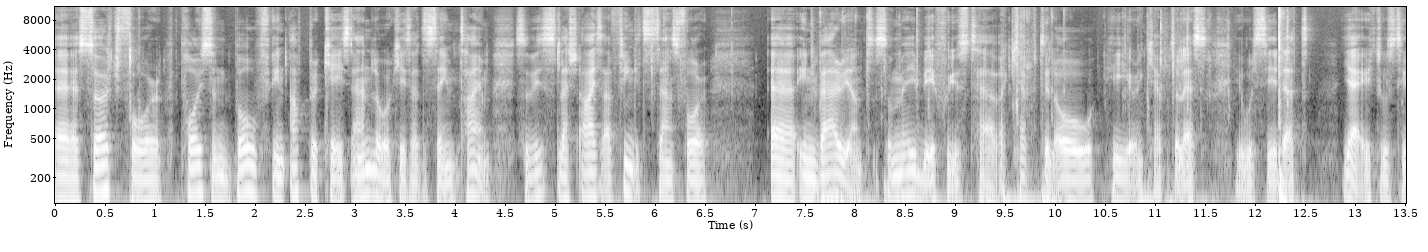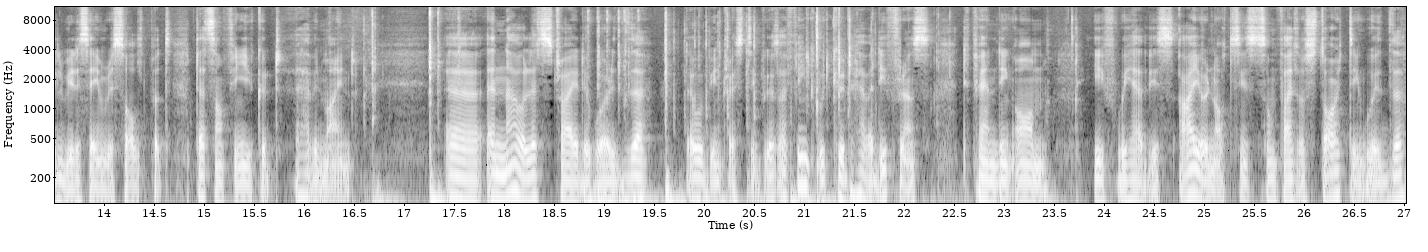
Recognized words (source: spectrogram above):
uh, search for poison both in uppercase and lowercase at the same time. So this slash ice, I think it stands for uh, invariant. So maybe if we just have a capital O here and capital S, you will see that, yeah, it will still be the same result, but that's something you could have in mind. Uh, and now let's try the word the. That would be interesting because I think we could have a difference depending on if we have this I or not, since some files are starting with the.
